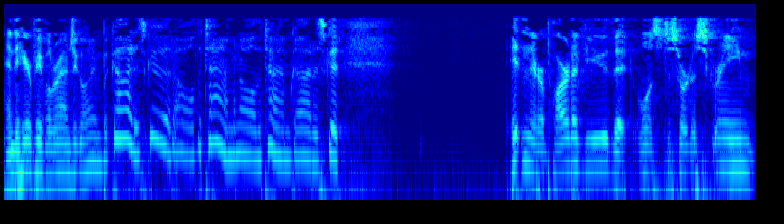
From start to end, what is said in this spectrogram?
And to hear people around you going, but God is good all the time, and all the time God is good. Isn't there a part of you that wants to sort of scream,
